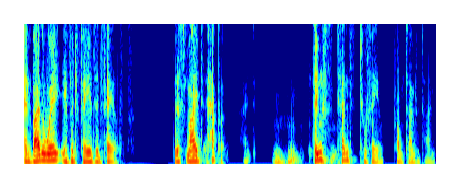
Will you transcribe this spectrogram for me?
And by the way, if it fails, it fails. This might happen, right? Mm-hmm. Things tend to fail from time to time.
